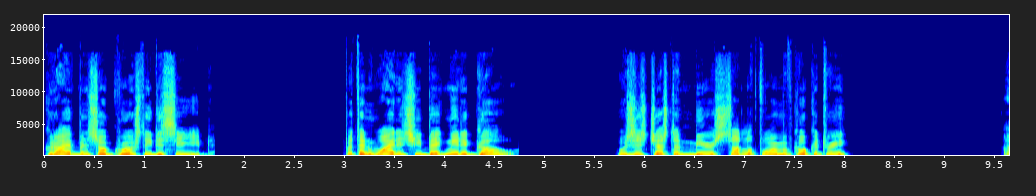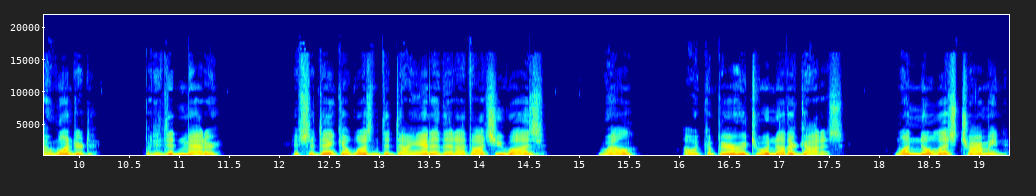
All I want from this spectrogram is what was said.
Could I have been so grossly deceived? But then why did she beg me to go? Was this just a mere subtle form of coquetry? I wondered, but it didn't matter. If Sedenka wasn't the Diana that I thought she was, well, I would compare her to another goddess, one no less charming.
